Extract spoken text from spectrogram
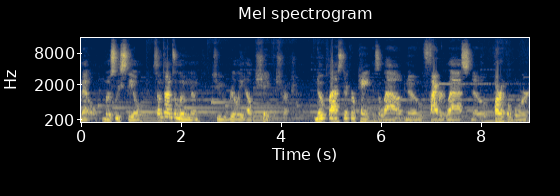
metal, mostly steel, sometimes aluminum, to really help shape the structure. No plastic or paint is allowed, no fiberglass, no particle board.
